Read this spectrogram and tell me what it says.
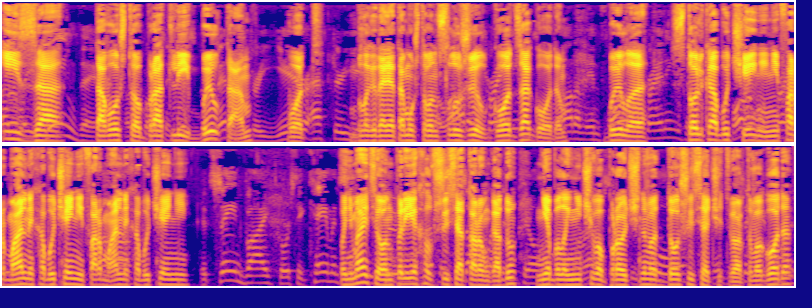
из-за того, что брат Ли был там, вот, благодаря тому, что он служил год за годом, было столько обучений, неформальных обучений, формальных обучений. Понимаете, он приехал в 62 году, не было ничего прочного до 64 года,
